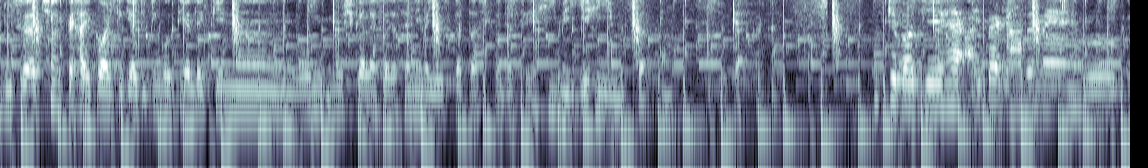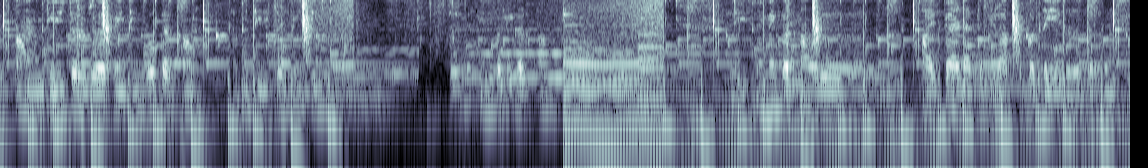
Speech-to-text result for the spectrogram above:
दूसरे अच्छे उन पर हाई क्वालिटी की एडिटिंग होती है, लेकिन वो मुश्किल है इस वजह से नहीं मैं यूज़ करता, इस वजह से ही मैं यही यूज़ करता हूँ। तो उसके बाद ये है आईपैड जहाँ पे मैं वो करता हूँ डिजिटल जो है पेंटिंग वो करता हूँ। अभी डिजिटल पेंटिंग तो मैं सिंपल ही करता हूँ। इसमें मैं करता हूँ, और आईपैड है तो फिर आपको पता ही है, ज़्यादातर कौन से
